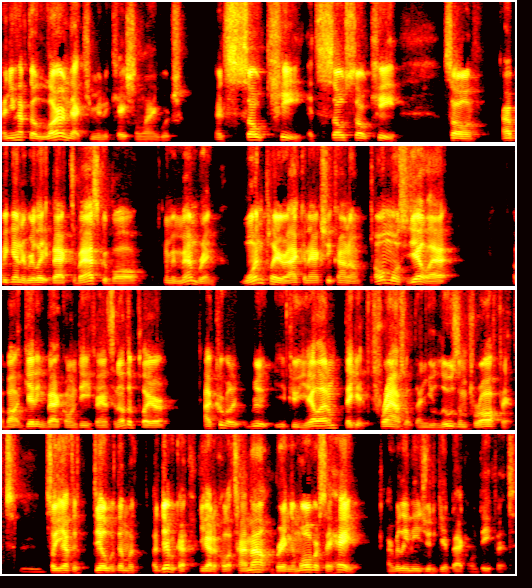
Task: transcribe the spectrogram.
And you have to learn that communication language. It's so key. It's so, so key. So I began to relate back to basketball and remembering one player I can actually kind of almost yell at about getting back on defense. Another player I could really, really, if you yell at them, they get frazzled and you lose them for offense. Mm. So you have to deal with them with a different. You got to call a timeout, bring them over, say, "Hey, I really need you to get back on defense."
